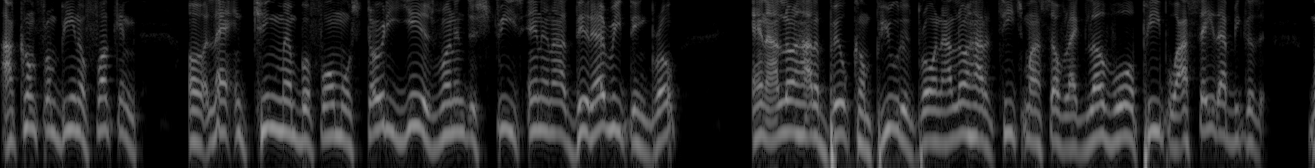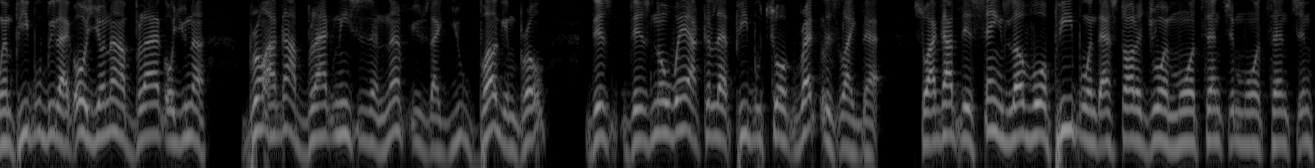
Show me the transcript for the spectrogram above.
I come from being a fucking uh, Latin King member for almost 30 years, running the streets, in and out, did everything, bro. And I learned how to build computers, bro. And I learned how to teach myself, like, love all people. I say that because when people be like, oh, you're not black or you're not, bro, I got black nieces and nephews. Like, you bugging, bro. There's there's no way I could let people talk reckless like that. So I got this saying, love all people, and that started drawing more attention, more attention.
